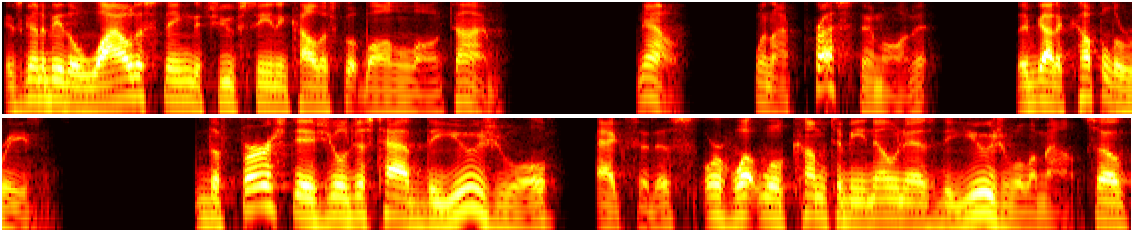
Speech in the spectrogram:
is going to be the wildest thing that you've seen in college football in a long time. Now, when I press them on it, they've got a couple of reasons. The first is you'll just have the usual exodus, or what will come to be known as the usual amount. So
